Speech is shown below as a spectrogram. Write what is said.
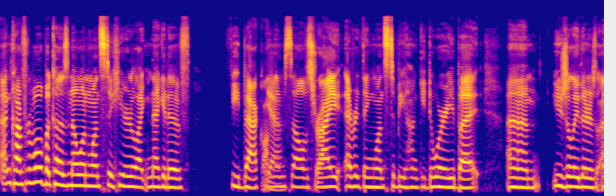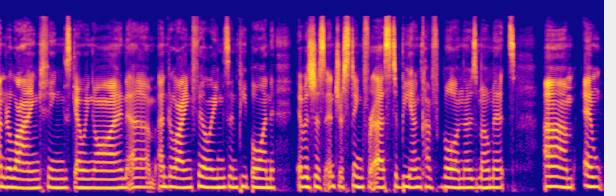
uncomfortable because no one wants to hear like negative feedback on Yeah. themselves, right? Everything wants to be hunky dory, but um, usually there's underlying things going on, um, underlying feelings in people. And it was just interesting for us to be uncomfortable in those moments. Um, and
